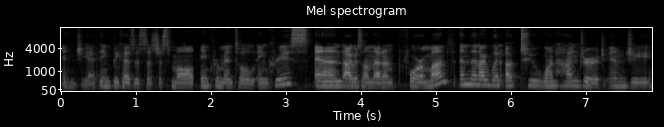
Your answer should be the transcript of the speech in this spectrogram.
mg. I think because it's such a small incremental increase. And I was on that um, for a month and then I went up to 100 mg.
